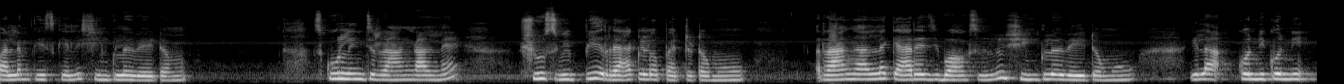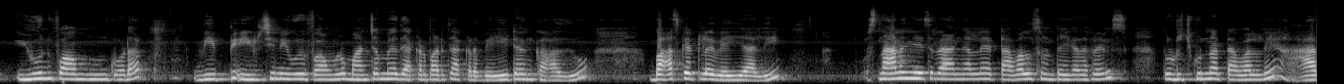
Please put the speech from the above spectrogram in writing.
పళ్ళెం తీసుకెళ్ళి షింకులో వేయటం స్కూల్ నుంచి రాగానే షూస్ విప్పి ర్యాక్లో పెట్టటము రాగానే క్యారేజీ బాక్సులు షింకులో వేయటము ఇలా కొన్ని కొన్ని యూనిఫామ్ కూడా విప్పి ఇడిచిన యూనిఫామ్లు మంచం మీద ఎక్కడ పడితే అక్కడ వేయటం కాదు. బాస్కెట్లో వేయాలి. స్నానం చేసి రాగానే టవల్స్ ఉంటాయి కదా ఫ్రెండ్స్? తుడుచుకున్న టవల్ని ఆర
